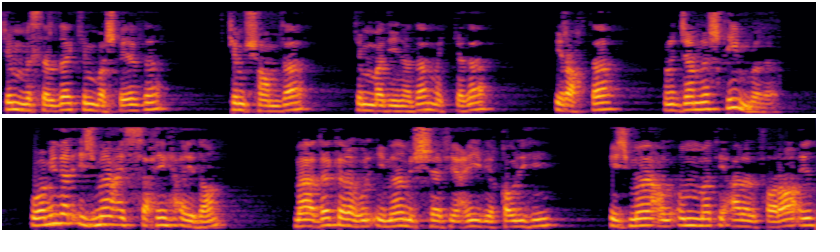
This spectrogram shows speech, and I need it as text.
kim misrda kim boshqa yerda kim shomda kim madinada makkada iroqda jamlash qiyin bo'ladi. ومن الإجماع الصحيح أيضا ما ذكره الإمام الشافعي بقوله إجماع الأمة على الفرائض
